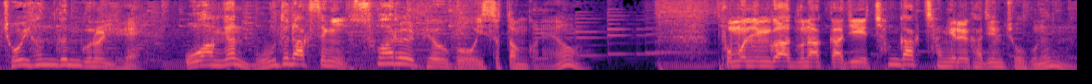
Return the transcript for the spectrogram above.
조현근 군을 위해 5학년 모든 학생이 수화를 배우고 있었던 거네요. 부모님과 누나까지 청각장애를 가진 조군은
